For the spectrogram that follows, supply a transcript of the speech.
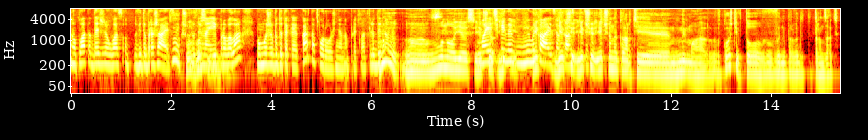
Ну, оплата десь же у вас відображається, Так, якщо ну, людина власне- її провела, бо може бути така карта порожня, наприклад. Людина Ми, е, воно є, якщо, Маячки як- не як- вмикаються в якщо, якщо, якщо на карті нема коштів, то ви не проведете транзакцію.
